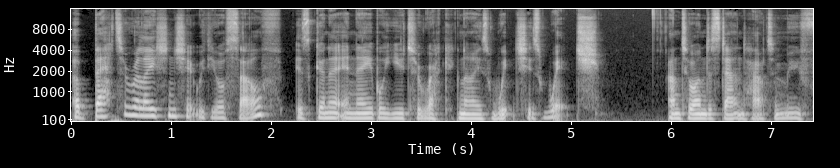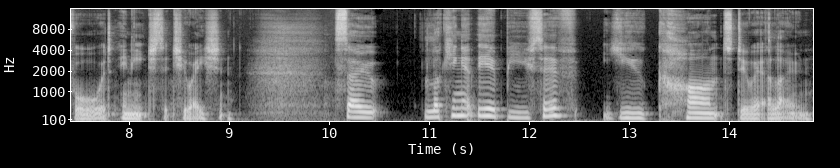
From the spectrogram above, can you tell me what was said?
A better relationship with yourself is going to enable you to recognize which is which and to understand how to move forward in each situation. So, looking at the abusive, you can't do it alone,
